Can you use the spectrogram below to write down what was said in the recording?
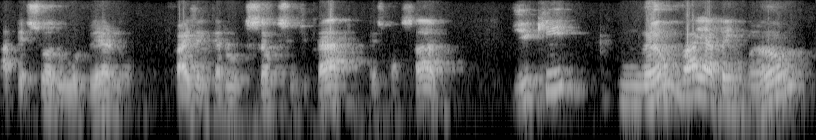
a pessoa do governo que faz a interlocução com o sindicato responsável, de que não vai abrir mão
